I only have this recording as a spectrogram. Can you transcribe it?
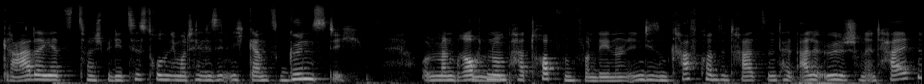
gerade jetzt zum Beispiel die Zistrosen Immortelle, die sind nicht ganz günstig. Und man braucht nur ein paar Tropfen von denen. Und in diesem Kraftkonzentrat sind halt alle Öle schon enthalten.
